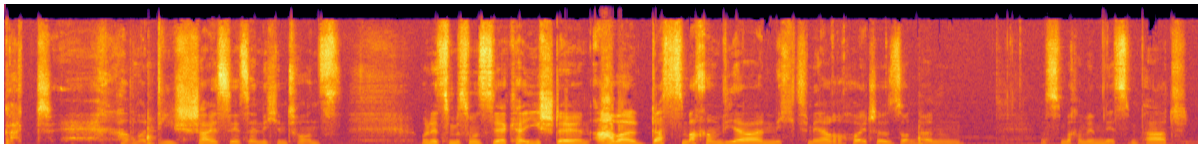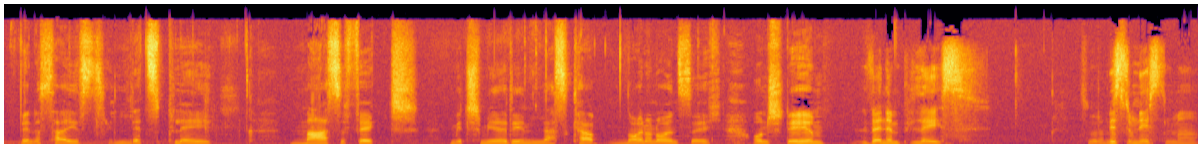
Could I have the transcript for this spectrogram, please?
Gott, äh, haben wir die Scheiße jetzt endlich hinter uns. Und jetzt müssen wir uns der KI stellen. Aber das machen wir nicht mehr heute, sondern das machen wir im nächsten Part, wenn es heißt Let's Play Mass Effect mit mir, den Lascap 99 und dem. Venom Place. So, dann Bis zum nächsten Mal.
